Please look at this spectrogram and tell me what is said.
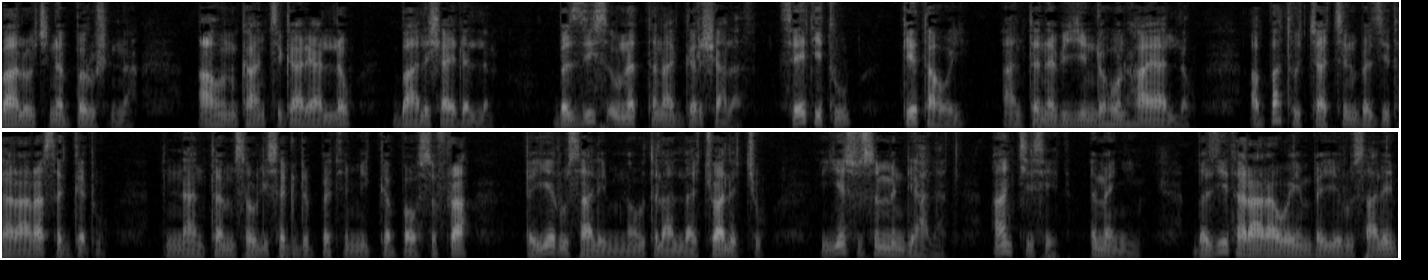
ባሎች ነበሩሽና አሁን ከአንቺ ጋር ያለው ባልሽ አይደለም። በዚህስ እውነት ተናገርሽ አላት። ሴቲቱ ጌታ ሆይ አንተ ነቢይ እንደሆንህ አያለሁ አባቶቻችን በዚህ ተራራ ሰገዱ እናንተም ሰው ሊሰግድበት የሚገባው ስፍራ በኢየሩሳሌም ነው ትላላችሁ አለችው። ኢየሱስም እንዲህ አላት አንቺ ሴት እመኚኝ በዚህ ተራራ ወይም በኢየሩሳሌም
